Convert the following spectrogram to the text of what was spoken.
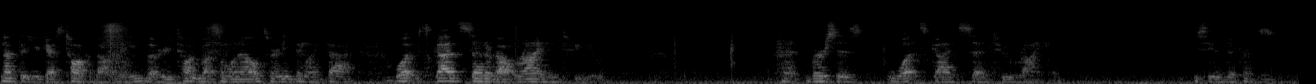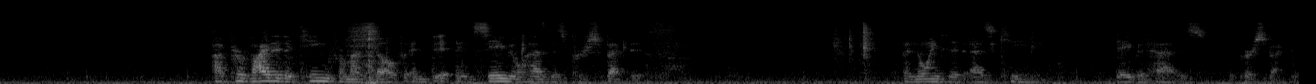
Not that you guys talk about me, but or you talk about someone else or anything like that. What's God said about Ryan to you versus what's God said to Ryan? You see the difference? I've provided a king for myself, and, and Samuel has this perspective. Anointed as king, David has perspective.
